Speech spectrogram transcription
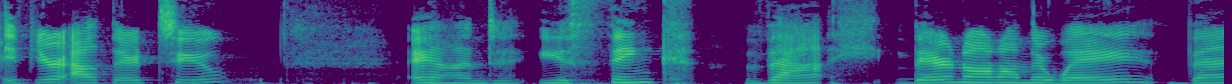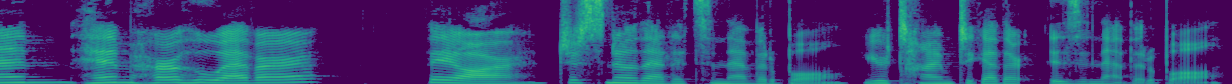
if you're out there too and you think that they're not on their way, then him, her, whoever, they are. Just know that it's inevitable. Your time together is inevitable.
